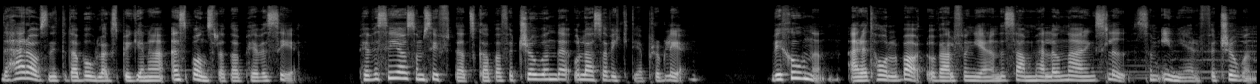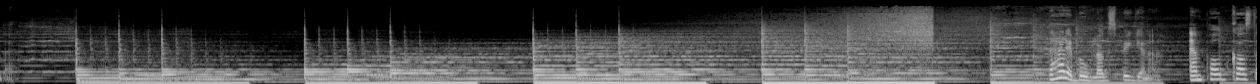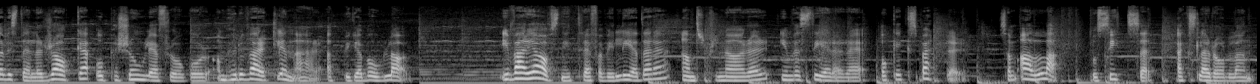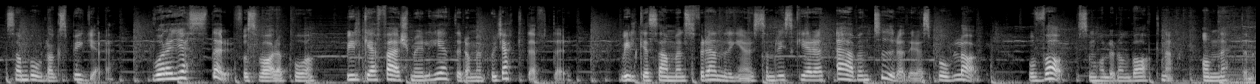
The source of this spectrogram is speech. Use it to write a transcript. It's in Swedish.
Det här avsnittet av Bolagsbyggarna är sponsrat av PWC. PWC har som syfte att skapa förtroende och lösa viktiga problem. Visionen är ett hållbart och välfungerande samhälle och näringsliv som inger förtroende. Det här är Bolagsbyggarna, en podcast där vi ställer raka och personliga frågor om hur det verkligen är att bygga bolag. I varje avsnitt träffar vi ledare, entreprenörer, investerare och experter som alla på sitt sätt axlar rollen som bolagsbyggare. Våra gäster får svara på vilka affärsmöjligheter de är på jakt efter, vilka samhällsförändringar som riskerar att äventyra deras bolag och vad som håller dem vakna om nätterna.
